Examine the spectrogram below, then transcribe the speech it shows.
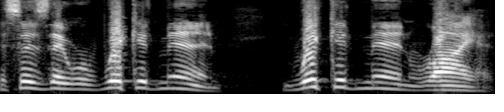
It says they were wicked men. Wicked men riot.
